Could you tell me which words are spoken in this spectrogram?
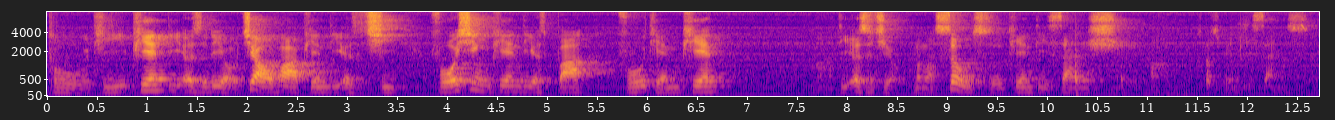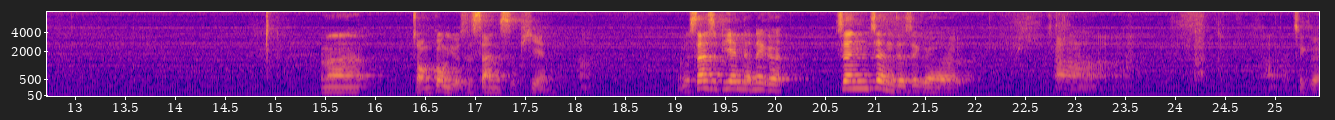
菩提篇第二十六，教化篇第二十七，佛性篇第二十八，福田篇第二十九，那么受持篇第三十，啊，这篇第三十。那么总共有是三十篇啊，那么三十篇的那个真正的这个啊啊这个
